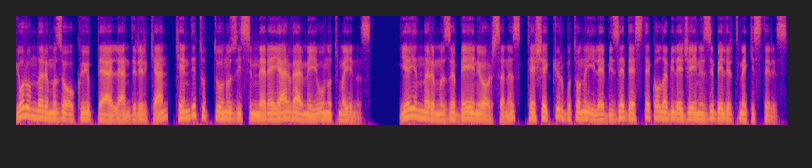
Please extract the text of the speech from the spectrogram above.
Yorumlarımızı okuyup değerlendirirken, kendi tuttuğunuz isimlere yer vermeyi unutmayınız. Yayınlarımızı beğeniyorsanız, teşekkür butonu ile bize destek olabileceğinizi belirtmek isteriz.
